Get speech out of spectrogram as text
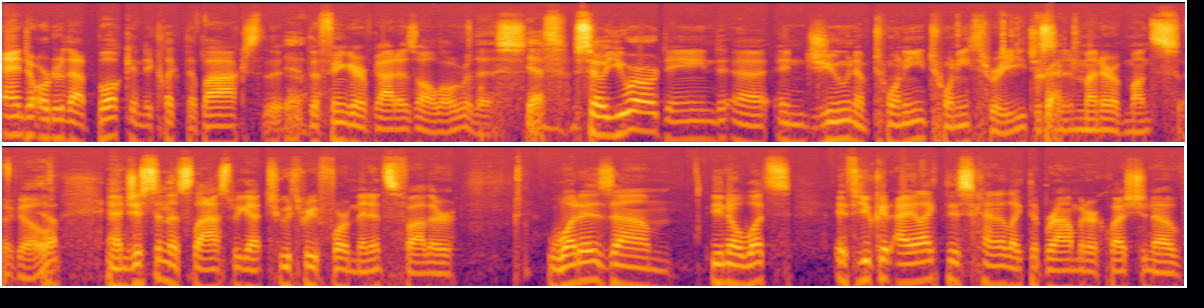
and to order that book and to click the box, the, Yeah. the finger of God is all over this. Yes. So you were ordained uh, in June of 2023, just Correct. in a matter of months ago. Yep. And just in this last, we got two, three, four minutes, Father. What is, um, you know, what's, if you could, I like this kind of like the barometer question of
